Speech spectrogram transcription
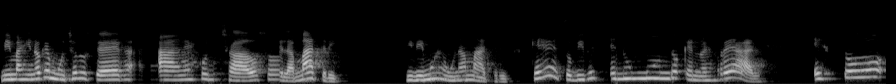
Me imagino que muchos de ustedes han escuchado sobre la Matrix. Vivimos en una Matrix. ¿Qué es eso? Vives en un mundo que no es real. Es todo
